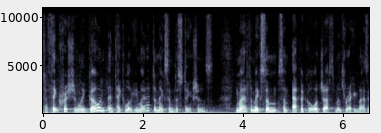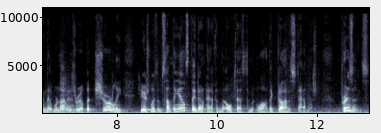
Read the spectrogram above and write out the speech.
to think Christianly, go and, and take a look. You might have to make some distinctions. You might have to make some, some epical adjustments, recognizing that we're not Israel, but surely here's wisdom. Something else they don't have in the Old Testament law that God established prisons.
